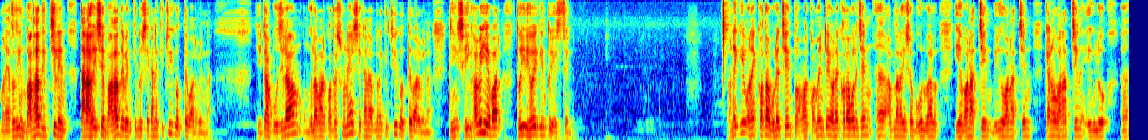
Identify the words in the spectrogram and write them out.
মানে এতদিন বাধা দিচ্ছিলেন, তারা হয়ে সে বাধা দেবেন, কিন্তু সেখানে কিছুই করতে পারবেন না। যেটা বুঝলাম ওগুলো আমার কথা শুনে সেখানে আপনারা কিছুই করতে পারবেন না। তিনি সেইভাবেই এবার তৈরি হয়ে কিন্তু এসছেন। অনেকে অনেক কথা বলেছেন, তো আমার কমেন্টে অনেক কথা বলেছেন হ্যাঁ আপনারা এইসব ভুলভাল ইয়ে বানাচ্ছেন ভিডিও বানাচ্ছেন, কেন বানাচ্ছেন এগুলো? হ্যাঁ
